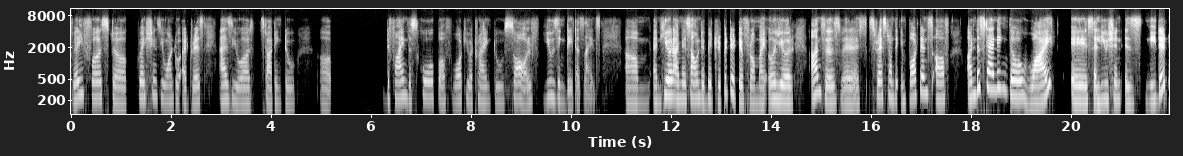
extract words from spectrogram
very first uh, questions you want to address as you are starting to uh, define the scope of what you are trying to solve using data science. Um, and here I may sound a bit repetitive from my earlier answers, where I stressed on the importance of understanding the why a solution is needed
